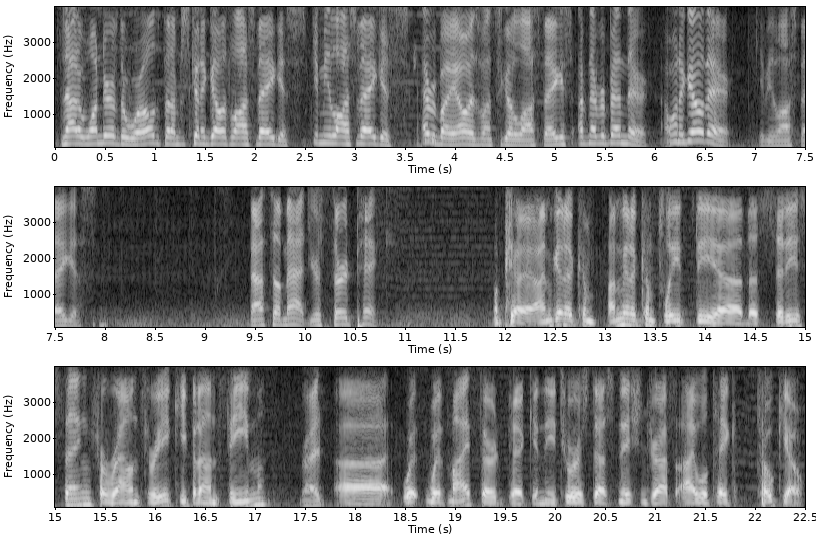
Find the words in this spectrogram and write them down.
It's not a wonder of the world, but I'm just gonna go with Las Vegas. Give me Las Vegas. Everybody always wants to go to Las Vegas. I've never been there. I want to go there. Give me Las Vegas. Bathtub Matt, your third pick. Okay, I'm gonna com- I'm gonna complete the uh, the cities thing for round three. Keep it on theme. Right. Uh, with with my third pick in the tourist destination draft, I will take Tokyo.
